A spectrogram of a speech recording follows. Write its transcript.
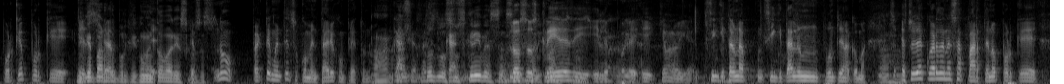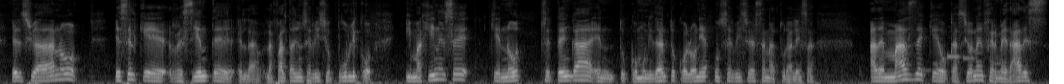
¿Por qué? Porque... ¿En qué parte? Porque comentó eh, varias cosas. no, prácticamente en su comentario completo. ¿no? Ah, gracias. Entonces lo suscribes. lo suscribes y, le, y, qué maravilla. Sin, quitar una, sin quitarle un punto y una coma. Estoy de acuerdo en esa parte, ¿no? Porque el ciudadano es el que resiente la, la falta de un servicio público. Imagínense que no se tenga en tu comunidad, en tu colonia, un servicio de esa naturaleza. Además de que ocasiona enfermedades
